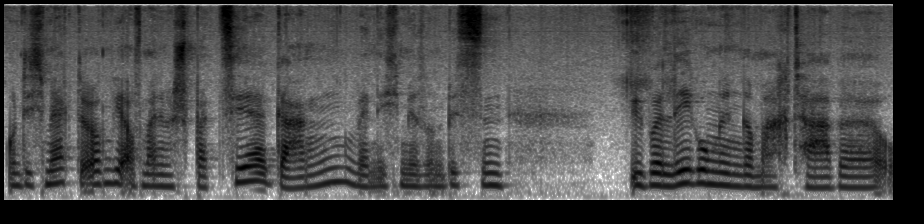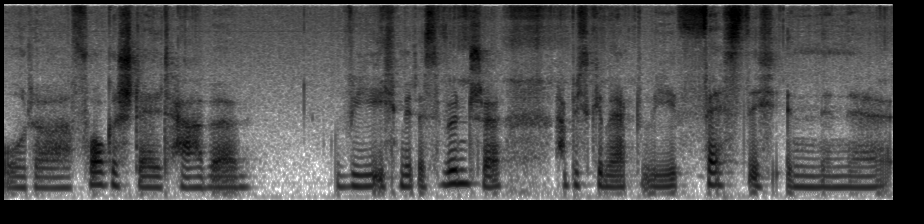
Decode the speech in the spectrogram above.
Und ich merkte irgendwie auf meinem Spaziergang, wenn ich mir so ein bisschen Überlegungen gemacht habe oder vorgestellt habe, wie ich mir das wünsche, habe ich gemerkt, wie fest ich in, eine,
